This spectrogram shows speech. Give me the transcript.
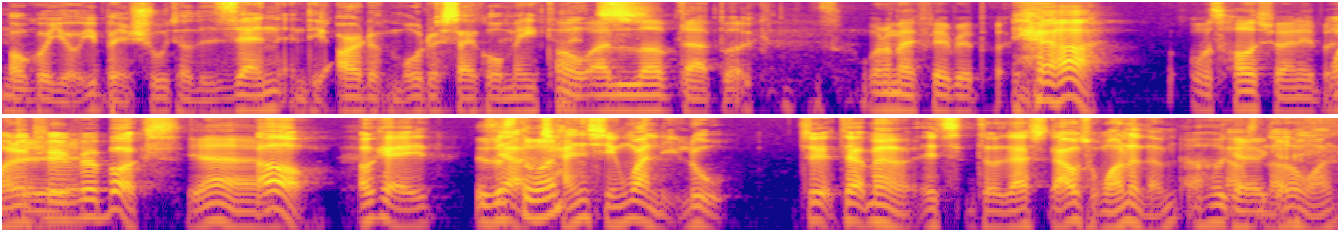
包括有一本书叫做《Zen and the Art of Motorcycle Maintenance》。Oh, I love that book. It's one of my favorite books. Yeah，我超喜欢那本。One of your favorite books. Yeah. Oh, okay. Is this the one? 禅行万里路。这这没有，It's that's that was one of them. Okay, that was another one.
